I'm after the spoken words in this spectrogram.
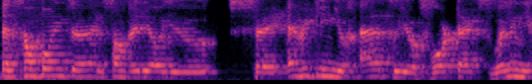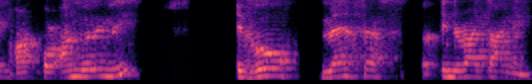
At some point uh, in some video, you say everything you've added to your vortex, willingly or unwillingly, it will manifest in the right timing.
